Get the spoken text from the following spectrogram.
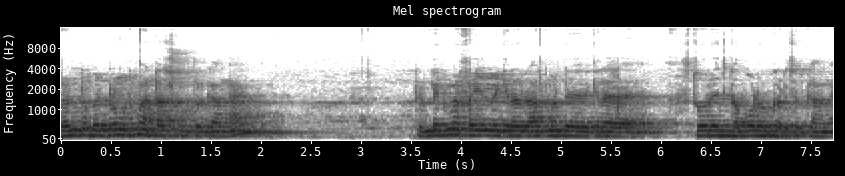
ரெண்டு பெட்ரூமுக்குமே அட்டாச் கொடுத்துருக்காங்க. ரெண்டுக்குமே ஃபைல் வைக்கிற டாக்குமெண்ட்டு வைக்கிற ஸ்டோரேஜ் கபோர்டு கிடச்சிருக்காங்க.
